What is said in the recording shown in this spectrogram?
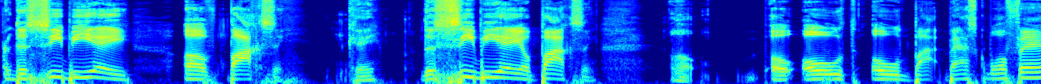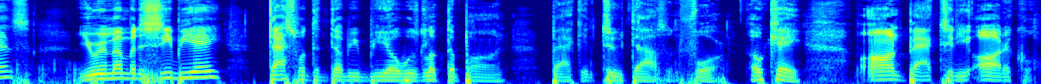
the CBA of boxing. Okay, the CBA of boxing. Uh, old old basketball fans, you remember the CBA? That's what the WBO was looked upon back in 2004. Okay, on back to the article.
